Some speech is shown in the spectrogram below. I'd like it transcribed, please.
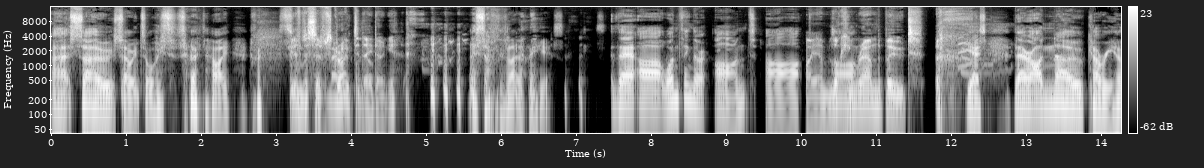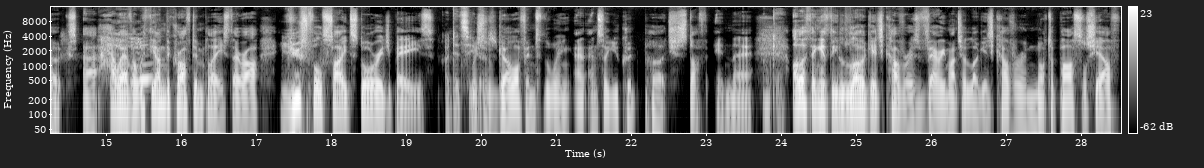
Uh, so so it's always so now I you have to subscribe today, don't you? something like that. Yes. There are one thing there aren't are I am looking Ah. round the boot. yes there are no curry hooks. Uh, however, with the undercroft in place, there are useful side storage bays I did see which sort of go off into the wing, and, and so you could perch stuff in there. Okay. Other thing is the luggage cover is very much a luggage cover and not a parcel shelf.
